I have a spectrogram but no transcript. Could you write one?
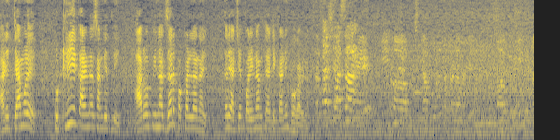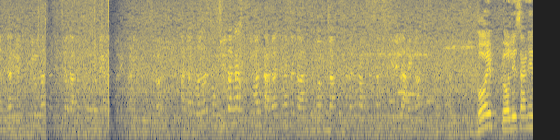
आणि त्यामुळे कुठलीही कारणं सांगितली आरोपींना जर पकडलं नाही तर याचे परिणाम त्या ठिकाणी भोगावे लागतात. या पूर्ण प्रकरणामध्ये तुम्ही अज्ञात व्यक्तीविरोधात सांगितलं दाखल करून आणि दुसरं आता कोणाला संशयितांना किमान ताब्यात घेण्याचं काम किंवा विचारपूस करण्याचं काम पोलिसांनी केलेलं आहे का? होय पोलिसांनी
